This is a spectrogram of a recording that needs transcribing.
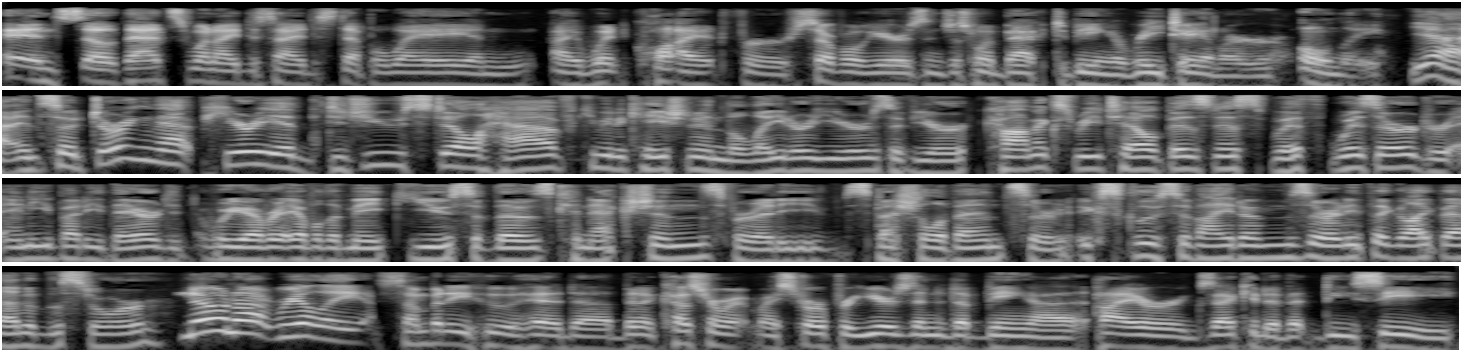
And so that's when I decided to step away and I went quiet for several years and just went back to being a retailer only. Yeah. And so during that period, did you still have communication in the later years of your comics retail business with Wizard or anybody there? Did, were you ever able to make use of those connections for any special events or exclusive items or anything like that in the store? No, not really. Somebody who had uh, been a customer at my store for years ended up being a higher executive at DC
